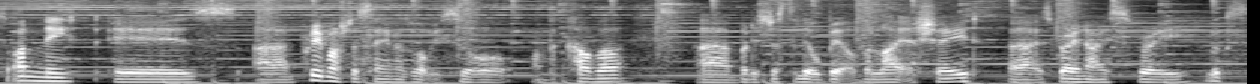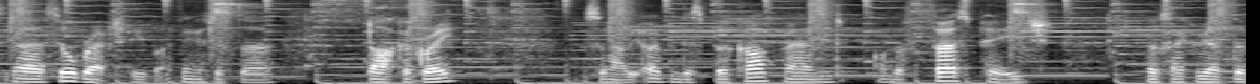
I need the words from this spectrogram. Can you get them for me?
So underneath is um, pretty much the same as what we saw on the cover um, but it's just a little bit of a lighter shade. Uh, it's very nice, very looks uh, silver actually, but I think it's just a darker grey. So now we open this book up, and on the first page, looks like we have the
